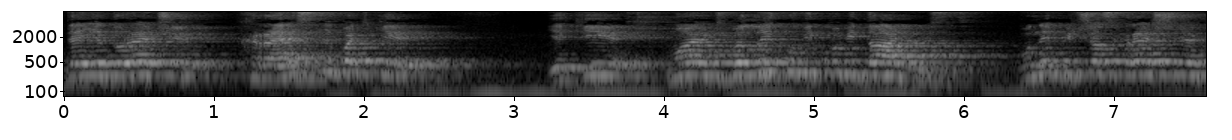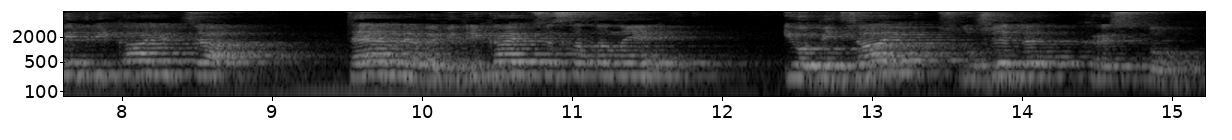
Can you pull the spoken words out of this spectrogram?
де є, до речі, хресні батьки, які мають велику відповідальність. Вони під час хрещення відрікаються темряви, відрікаються сатани і обіцяють служити Христу.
